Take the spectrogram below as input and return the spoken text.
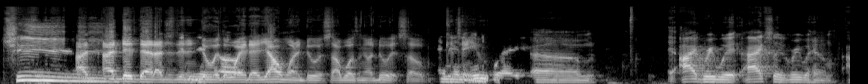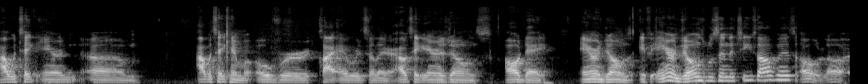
Chiefs. I, I did that. I just didn't do it the way that y'all want to do it, so I wasn't gonna do it. So and continue. anyway, um, I agree with. I actually agree with him. I would take Aaron. Um, I would take him over Clyde Edwards Helaire. I would take Aaron Jones all day. Aaron Jones. If Aaron Jones was in the Chiefs offense, oh lord,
